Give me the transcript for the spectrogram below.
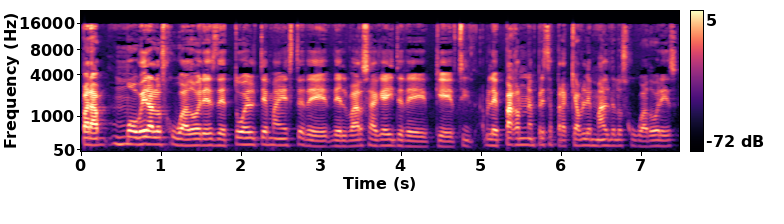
para mover a los jugadores de todo el tema este de, del Barça Gate, de, que si le pagan una empresa para que hable mal de los jugadores,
